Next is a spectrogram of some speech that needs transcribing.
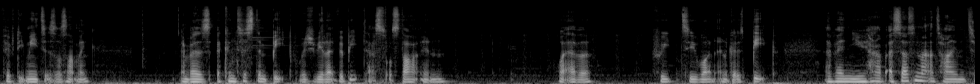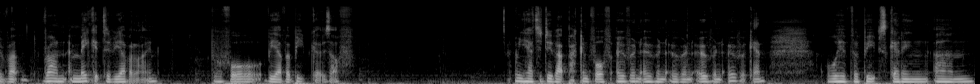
50 meters or something. And there's a consistent beep, which would be like the beep test will start in whatever, three, two, one, and it goes beep. And then you have a certain amount of time to run, run and make it to the other line before the other beep goes off. And you had to do that back and forth over and over and over and over and over again, with the beeps getting um,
